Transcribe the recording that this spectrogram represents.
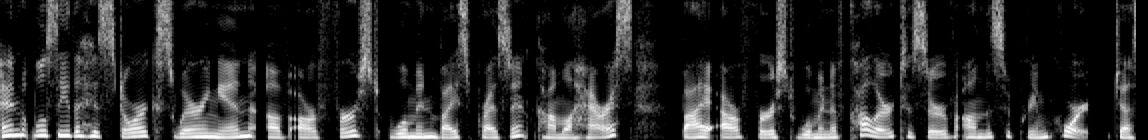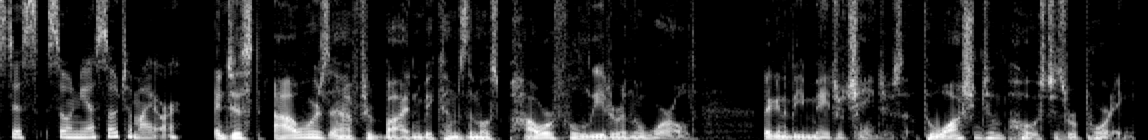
and we'll see the historic swearing in of our first woman vice president, Kamala Harris, by our first woman of color to serve on the Supreme Court, Justice Sonia Sotomayor. And just hours after Biden becomes the most powerful leader in the world, there are going to be major changes. The Washington Post is reporting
